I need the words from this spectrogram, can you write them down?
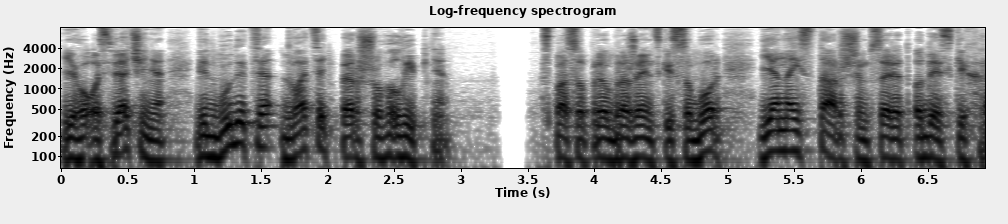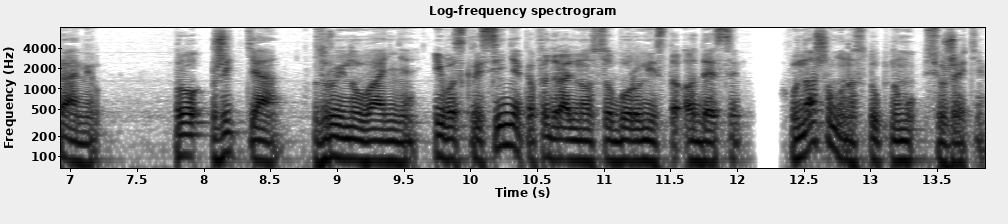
Його освячення відбудеться 21 липня. Спасо-Преображенський собор є найстаршим серед одеських храмів. Про життя, зруйнування і воскресіння кафедрального собору міста Одеси у нашому наступному сюжеті.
